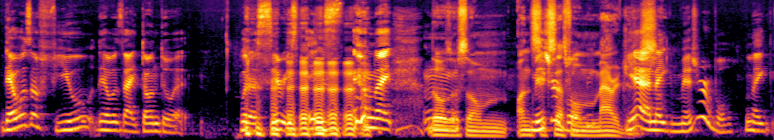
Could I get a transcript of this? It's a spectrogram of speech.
there was a few there was like don't do it with a serious face i'm like Those mm, are some unsuccessful miserable. marriages. yeah like miserable like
